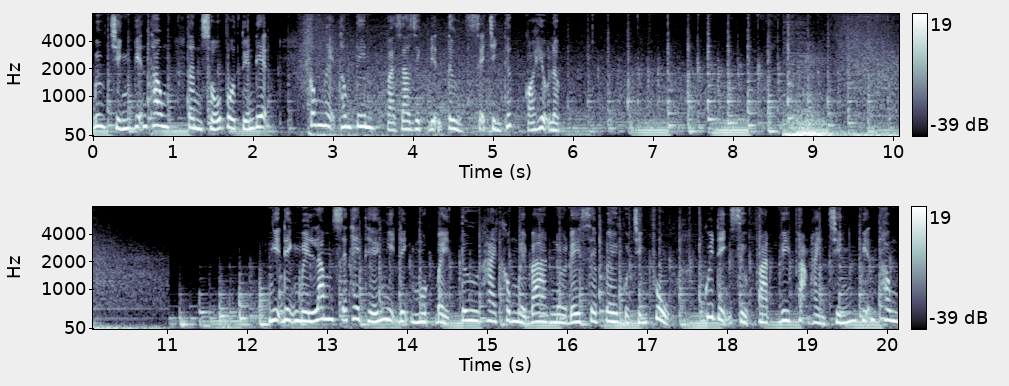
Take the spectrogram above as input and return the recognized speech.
bưu chính viễn thông, tần số vô tuyến điện, công nghệ thông tin và giao dịch điện tử sẽ chính thức có hiệu lực. Nghị định 15 sẽ thay thế Nghị định 174-2013 NDCP của Chính phủ quy định xử phạt vi phạm hành chính viễn thông,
